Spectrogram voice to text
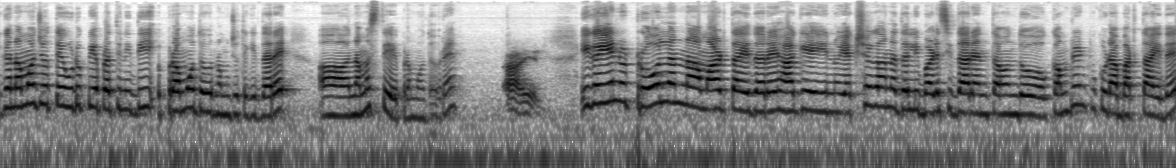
ಈಗ ನಮ್ಮ ಜೊತೆ ಉಡುಪಿಯ ಪ್ರತಿನಿಧಿ ಪ್ರಮೋದ್ ಅವರು ನಮ್ಮ ಜೊತೆಗಿದ್ದಾರೆ. ನಮಸ್ತೆ ಪ್ರಮೋದ್ ಅವರೇ. ಈಗ ಏನು ಟ್ರೋಲ್ ಅನ್ನ ಮಾಡ್ತಾ ಇದ್ದಾರೆ, ಹಾಗೆ ಏನು ಯಕ್ಷಗಾನದಲ್ಲಿ ಬಳಸಿದ್ದಾರೆ ಅಂತ ಒಂದು ಕಂಪ್ಲೇಂಟ್ ಕೂಡ ಬರ್ತಾ ಇದೆ.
